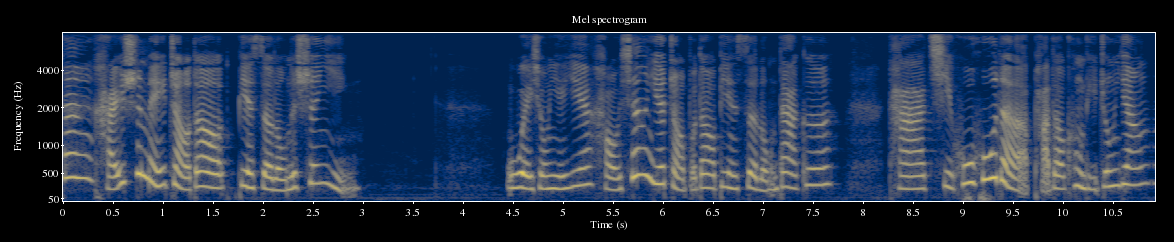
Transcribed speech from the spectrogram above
但还是没找到变色龙的身影。无尾熊爷爷好像也找不到变色龙大哥。他气呼呼的爬到空地中央，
